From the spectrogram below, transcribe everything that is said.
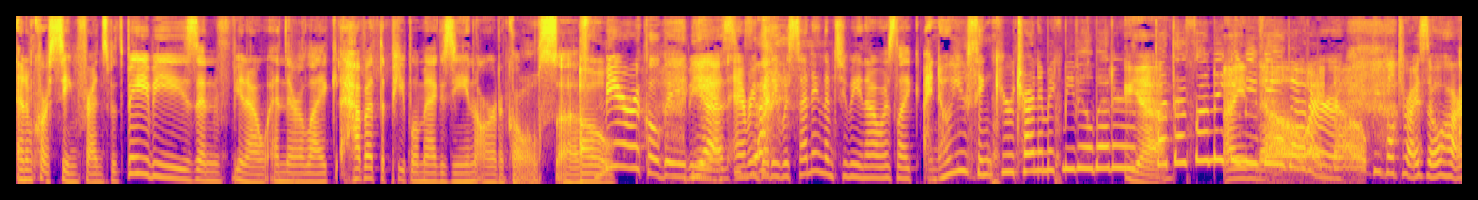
and of course seeing friends with babies and you know, and they're like, "How about the People magazine articles of Oh. miracle baby?" Yes, and everybody was sending them to me and I was like, "I know you think you're trying to make me feel better, Yeah. but that's not I making know. me feel better." I know. People try so hard.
